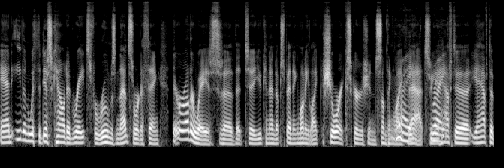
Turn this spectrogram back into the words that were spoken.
and even with the discounted rates for rooms and that sort of thing, there are other ways uh, that you can end up spending money, like shore excursions, something like right, that. So right. you have to you have to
